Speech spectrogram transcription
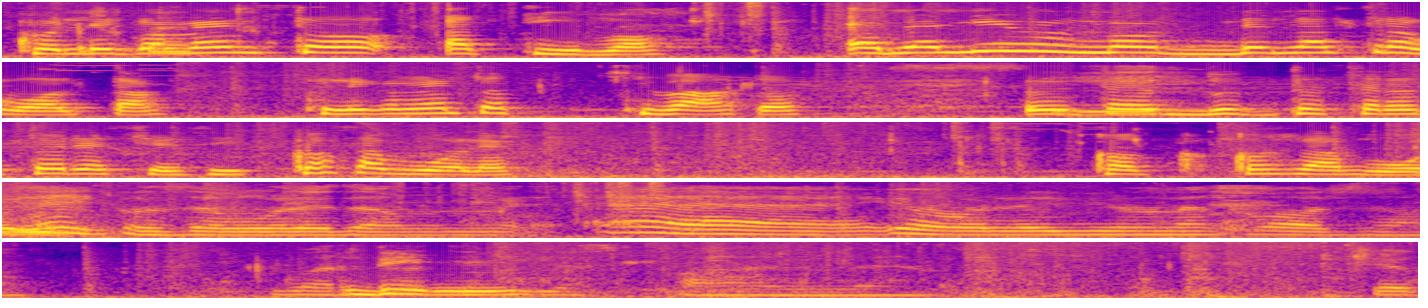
Collegamento attivo. È l'alieno no- dell'altra volta. Collegamento attivato. Dottoratori accesi. Cosa vuole? Co- cosa vuole? Lei cosa vuole da me? Eh, io vorrei dire una cosa. Guardatevi Dimmi. le spalle. C'è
